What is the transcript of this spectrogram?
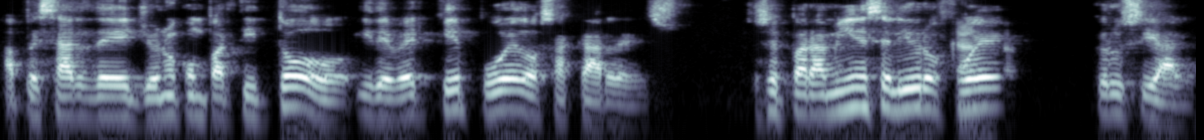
a pesar de yo no compartir todo y de ver qué puedo sacar de eso. Entonces, para mí ese libro fue crucial.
